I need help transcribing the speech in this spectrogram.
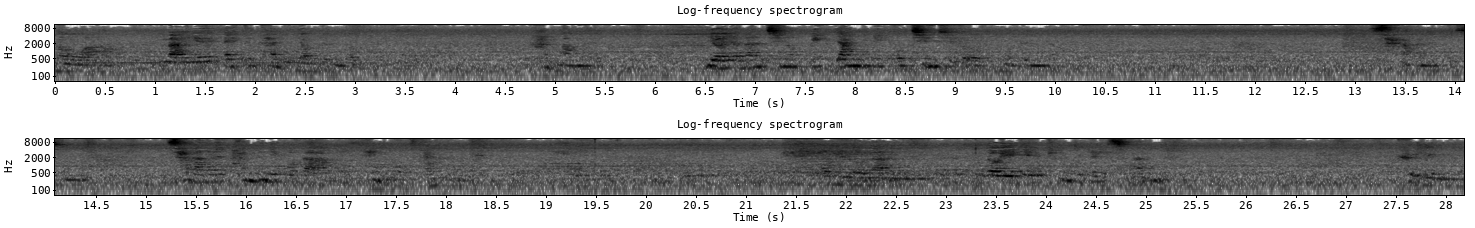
너와 나의 애틋한 영혼도 한마음을 연연한 진홍빛 양귀비 꽃인 지로 묻으며 사랑하는 것은 사랑을 받는 이보다 행복한 오늘도 나는 너에게 편지를 쓰는 그리움이여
